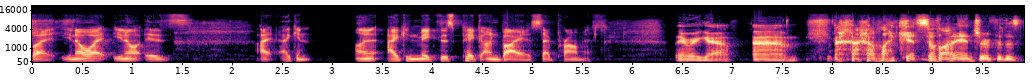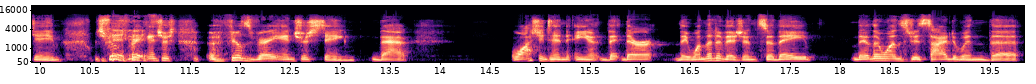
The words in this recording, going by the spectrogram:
But you know what? You know is I I can un, I can make this pick unbiased. I promise. There we go. Um, I like it. So a lot of intro for this game, which feels very interesting. Feels very interesting that Washington, you know, they, they're they won the division, so they they're the ones who decided to win the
